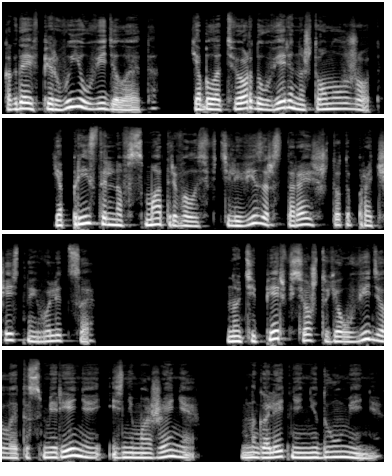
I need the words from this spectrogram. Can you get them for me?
Когда я впервые увидела это, я была твердо уверена, что он лжет. Я пристально всматривалась в телевизор, стараясь что-то прочесть на его лице. Но теперь все, что я увидела, это смирение, изнеможение, многолетнее недоумение.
